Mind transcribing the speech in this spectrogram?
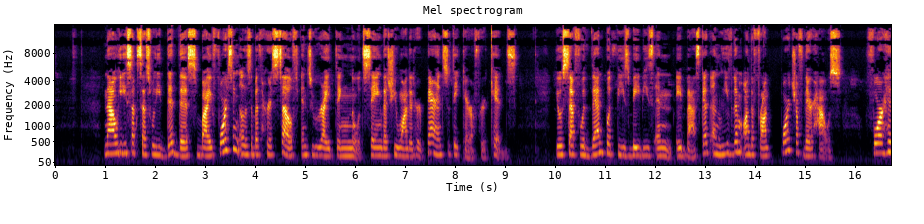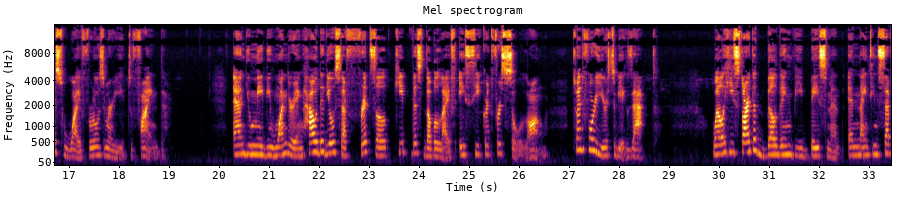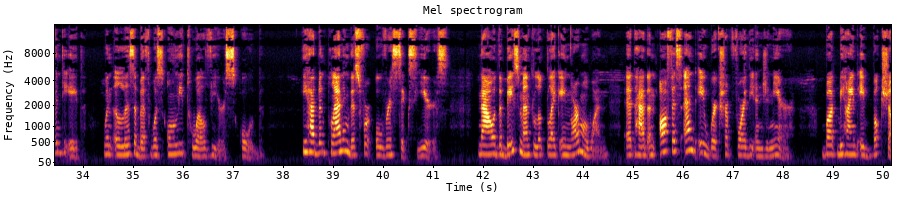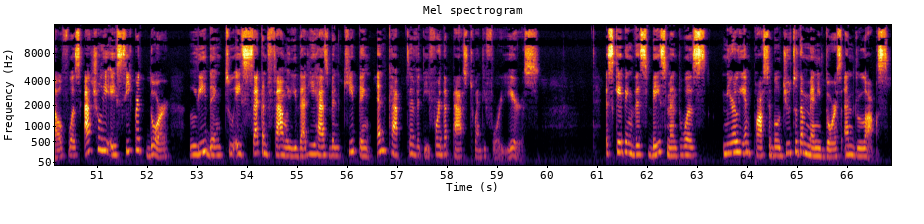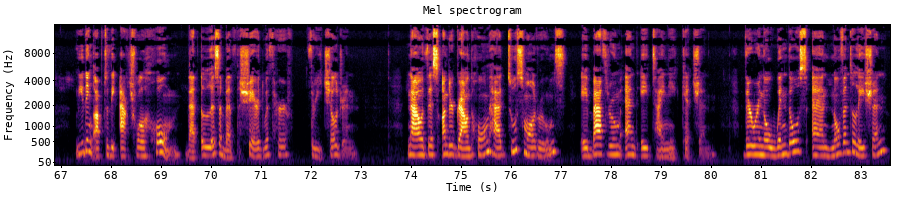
Now, he successfully did this by forcing Elisabeth herself into writing notes saying that she wanted her parents to take care of her kids. Josef would then put these babies in a basket and leave them on the front porch of their house for his wife, Rosemarie, to find. And you may be wondering, how did Josef Fritzl keep this double life a secret for so long? 24 years to be exact. Well, he started building the basement in 1978 when Elisabeth was only 12 years old. He had been planning this for over six years. Now, the basement looked like a normal one. It had an office and a workshop for the engineer. But behind a bookshelf was actually a secret door leading to a second family that he has been keeping in captivity for the past 24 years. Escaping this basement was nearly impossible due to the many doors and locks leading up to the actual home that Elisabeth shared with her three children. Now, this underground home had two small rooms, a bathroom, and a tiny kitchen. There were no windows and no ventilation.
